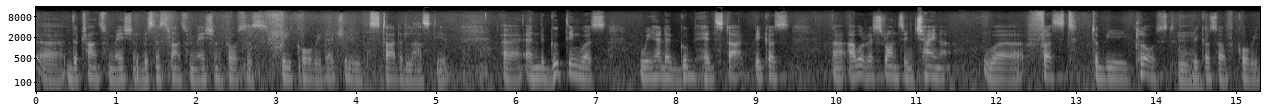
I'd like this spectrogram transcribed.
uh, the transformation business transformation process pre-COVID actually it started last year. Uh, and the good thing was we had a good head start because uh, our restaurants in China were first to be closed because of COVID.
